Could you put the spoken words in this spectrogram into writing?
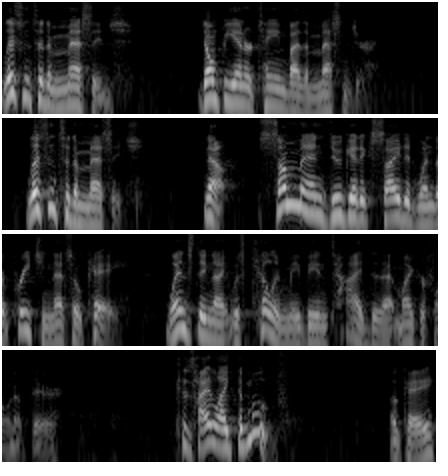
Listen to the message. Don't be entertained by the messenger. Listen to the message. Now, some men do get excited when they're preaching. That's okay. Wednesday night was killing me being tied to that microphone up there because I like to move. Okay?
